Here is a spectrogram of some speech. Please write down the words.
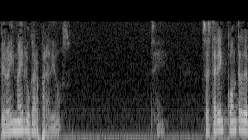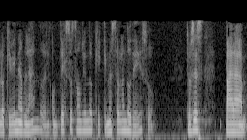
Pero ahí no hay lugar para Dios. ¿Sí? O sea, estaría en contra de lo que viene hablando. En el contexto estamos viendo que, que no está hablando de eso. Entonces, para,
